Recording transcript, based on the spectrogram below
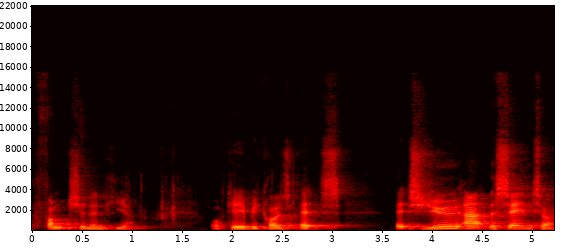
functioning here. Okay, because it's, it's you at the centre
